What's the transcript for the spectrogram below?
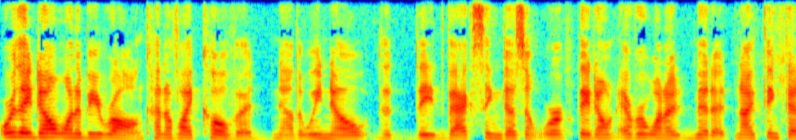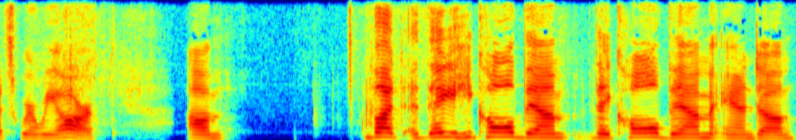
or they don't want to be wrong, kind of like COVID. Now that we know that the vaccine doesn't work, they don't ever want to admit it, and I think that's where we are. Um, but they, he called them. They called them, and um,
